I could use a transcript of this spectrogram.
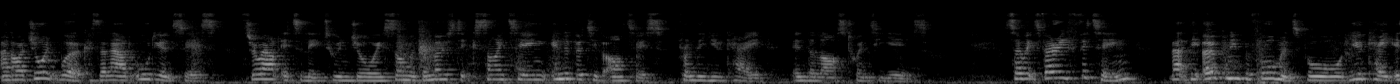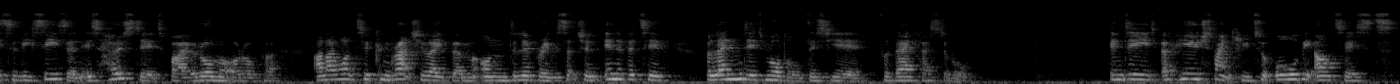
and our joint work has allowed audiences throughout Italy to enjoy some of the most exciting, innovative artists from the UK in the last 20 years. So it's very fitting that the opening performance for UK Italy season is hosted by Romaeuropa and I want to congratulate them on delivering such an innovative blended model this year for their festival. Indeed, a huge thank you to all the artists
